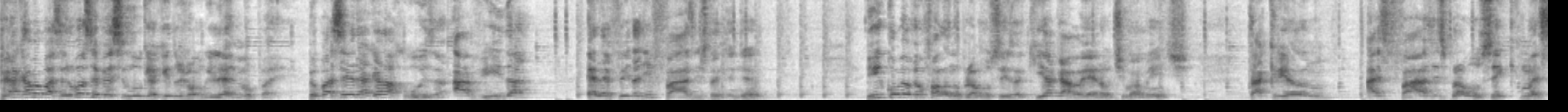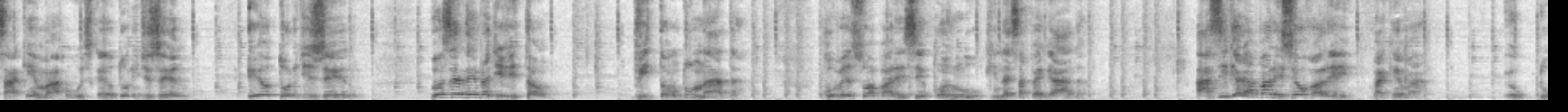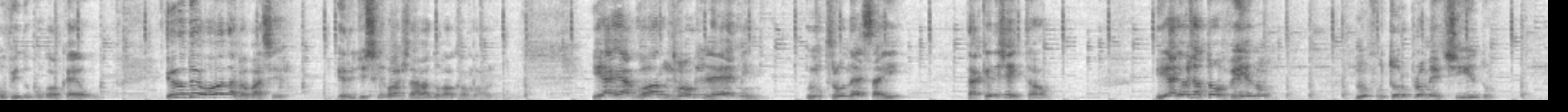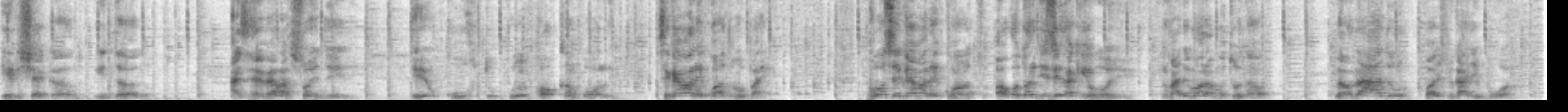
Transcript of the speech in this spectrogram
Vem cá, meu parceiro, você vê esse look aqui do João Guilherme, meu pai? Meu parceiro, é aquela coisa, a vida, ela é feita de fases, tá entendendo? E como eu venho falando pra vocês aqui, a galera, ultimamente, tá criando as fases pra você que começar a queimar rosca. Eu tô lhe dizendo, eu tô lhe dizendo. Você lembra de Vitão? Vitão, do nada, começou a aparecer com look nessa pegada. Assim que ele apareceu, eu falei, vai queimar. Eu duvido com qualquer um. E não deu outra, meu parceiro. Ele disse que gostava do rocambole. E aí agora o João Guilherme entrou nessa aí, daquele jeitão. E aí eu já tô vendo, no futuro prometido, ele chegando e dando as revelações dele. Eu curto um rocambole. Você quer valer quanto, meu pai? Você quer valer quanto? Olha o que eu tô lhe dizendo aqui hoje. Não vai demorar muito não. Leonardo, pode ficar de boa.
